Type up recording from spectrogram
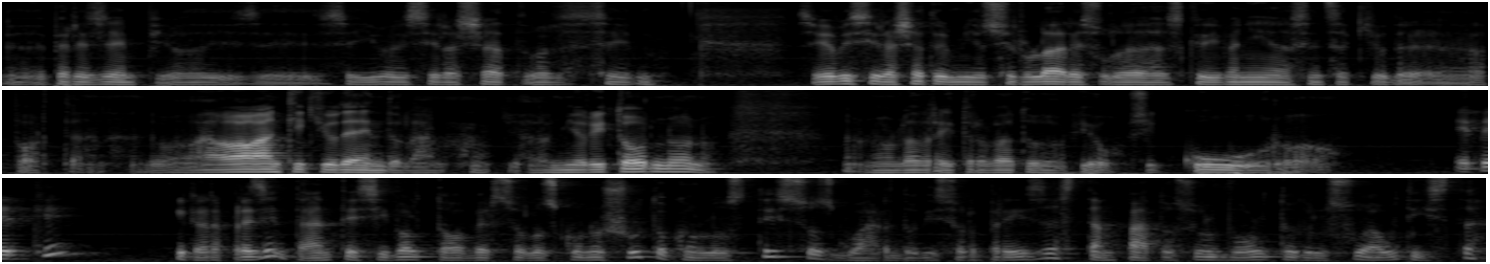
eh per esempio, se, io avessi lasciato, se, se io avessi lasciato il mio cellulare sulla scrivania senza chiudere la porta, o anche chiudendola, al mio ritorno no, non l'avrei trovato più sicuro. E perché? Il rappresentante si voltò verso lo sconosciuto con lo stesso sguardo di sorpresa stampato sul volto del suo autista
